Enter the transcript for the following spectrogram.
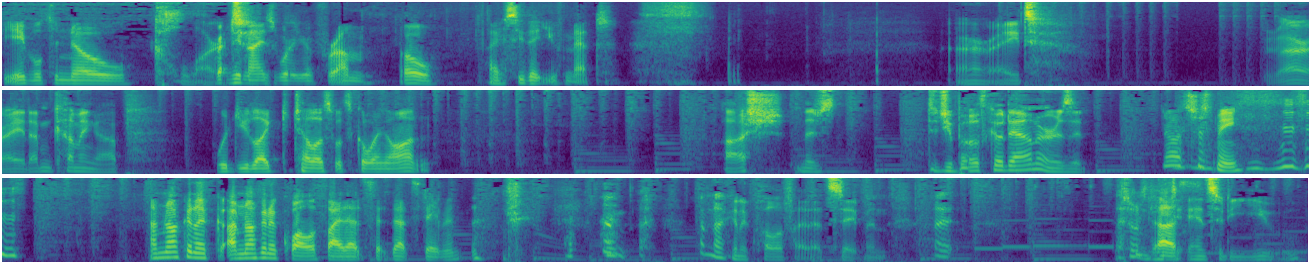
be able to know Clark. recognize where you're from. Oh, I see that you've met. All right. All right, I'm coming up. Would you like to tell us what's going on? Ush, there's Did you both go down, or is it? No, it's just me. I'm not gonna. I'm not gonna qualify that that statement. I'm not going to qualify that statement. I, I don't need us. to answer to you.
